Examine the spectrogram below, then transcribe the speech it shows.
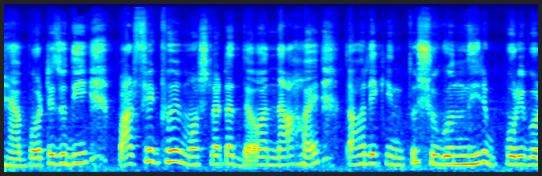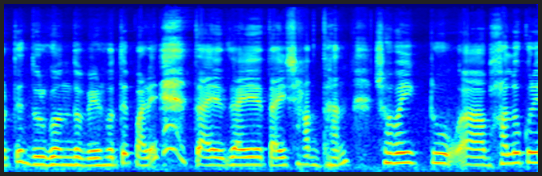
হ্যাঁ বটে যদি পারফেক্টভাবে মশলাটা দেওয়া না হয়, তাহলে কিন্তু সুগন্ধির পরিবর্তে দুর্গন্ধ বের হতে পারে। তাই, যাই, তাই সাবধান। সবাই একটু ভালো করে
